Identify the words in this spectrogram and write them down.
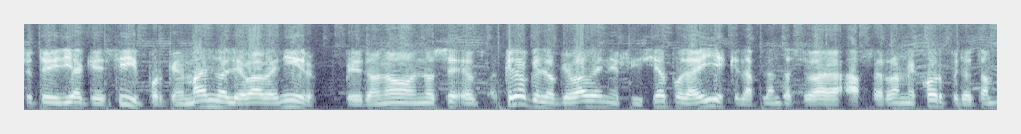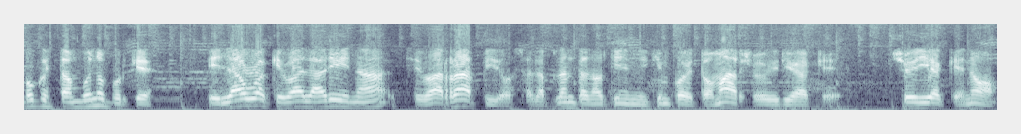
yo te diría que sí, porque mal no le va a venir, pero no, no sé, creo que lo que va a beneficiar por ahí es que la planta se va a aferrar mejor, pero tampoco es tan bueno porque el agua que va a la arena se va rápido, o sea, la planta no tiene ni tiempo de tomar, yo diría que, yo diría que no,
